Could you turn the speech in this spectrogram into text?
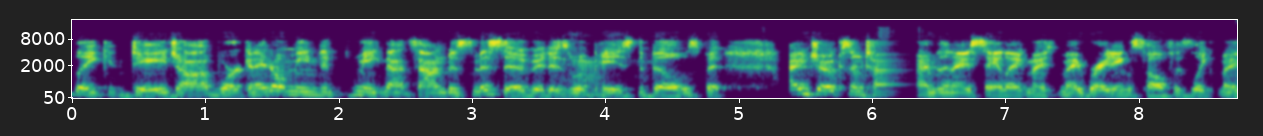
like day job work, and I don't mean to make that sound dismissive, it is what pays the bills, but I joke sometimes and I say like my my writing self is like my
